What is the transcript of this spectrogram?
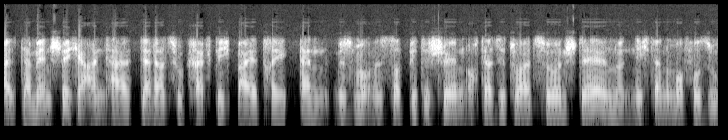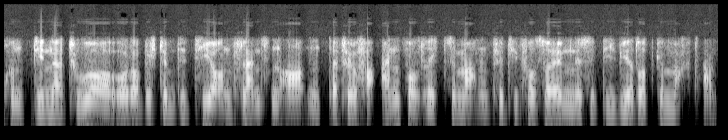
als der menschliche Anteil, der dazu kräftig beiträgt, dann müssen wir uns doch bitteschön auch der Situation stellen und nicht dann immer versuchen, die Natur oder bestimmte Tier- und Pflanzenarten dafür verantwortlich zu machen für die Versäumnisse, die wir dort gemacht haben.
